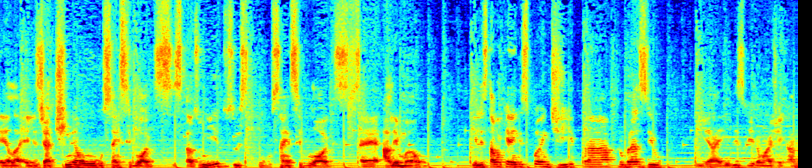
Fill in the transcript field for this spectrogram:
ela, eles já tinham o Science Blogs Estados Unidos, o, Science Blogs é, alemão, e eles estavam querendo expandir para o Brasil. E aí eles viram a, a,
